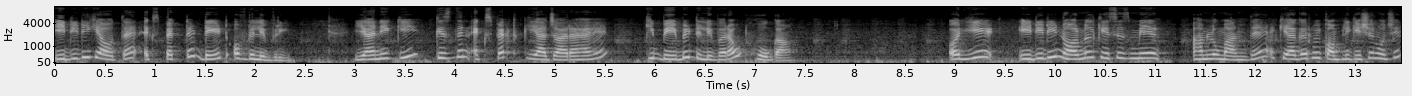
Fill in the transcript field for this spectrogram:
E D D क्या होता है? एक्सपेक्टेड डेट ऑफ़ डिलीवरी यानी कि किस दिन एक्सपेक्ट किया जा रहा है कि बेबी डिलीवर आउट होगा। और ये E D D normal cases में हम लोग मानते हैं कि अगर कोई कॉम्प्लिकेशन हो जाए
